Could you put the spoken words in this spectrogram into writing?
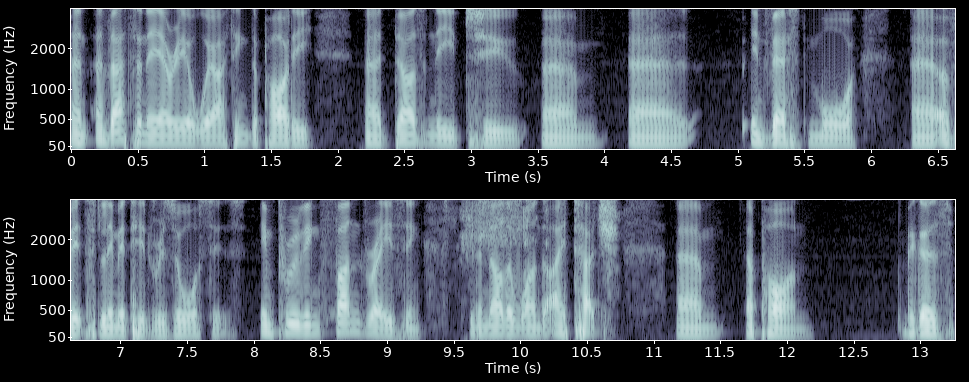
and, and that's an area where I think the party uh, does need to um, uh, invest more uh, of its limited resources. Improving fundraising is another one that I touch um, upon. Because,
